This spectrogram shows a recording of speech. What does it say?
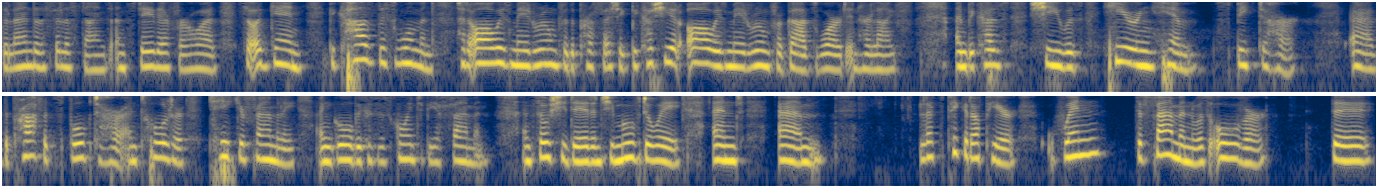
the land of the Philistines and stay there for a while. So again, because this woman had always made room for the prophetic, because she had always made room for God's word in her life, and because she was hearing him speak to her, uh, the prophet spoke to her and told her, Take your family and go because there's going to be a famine. And so she did, and she moved away. And um, let's pick it up here. When the famine was over, the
